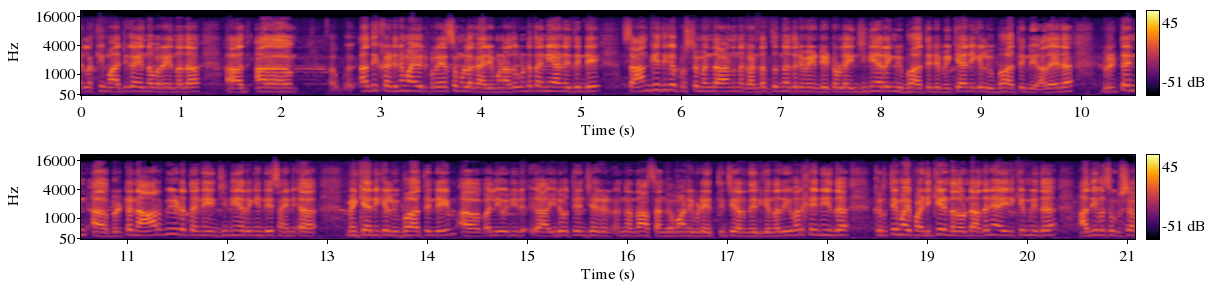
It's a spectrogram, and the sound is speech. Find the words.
ഇളക്കി മാറ്റുക എന്ന് പറയുന്നത് അതികഠിനമായ ഒരു പ്രയാസമുള്ള കാര്യമാണ്. അതുകൊണ്ട് തന്നെയാണ് ഇതിന്റെ സാങ്കേതിക പ്രശ്നം എന്താണെന്ന് കണ്ടെത്തുന്നതിന് വേണ്ടിയിട്ടുള്ള എഞ്ചിനീയറിംഗ് വിഭാഗത്തിന്റെ മെക്കാനിക്കൽ വിഭാഗത്തിന്റെ അതായത് ബ്രിട്ടൻ ബ്രിട്ടൻ ആർമിയുടെ തന്നെ എഞ്ചിനീയറിംഗിന്റെ സൈനി മെക്കാനിക്കൽ വിഭാഗത്തിന്റെയും വലിയൊരു ഇരുപത്തിയഞ്ച് അംഗ സംഘമാണ് ഇവിടെ എത്തിച്ചേർന്നിരിക്കുന്നത്. ഇവർക്ക് ഇനി ഇത് കൃത്യമായി പഠിക്കേണ്ടതുണ്ട്. അതിനായിരിക്കും ഇത് അതീവ സുരക്ഷാ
